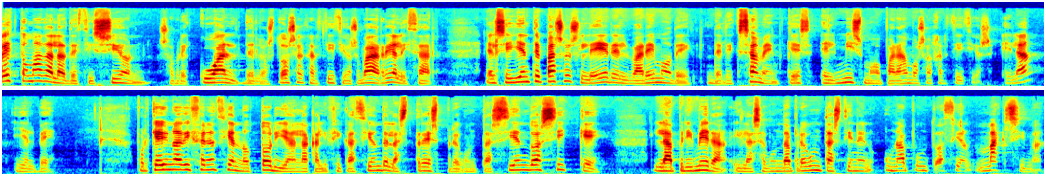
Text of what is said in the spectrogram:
vez tomada la decisión sobre cuál de los dos ejercicios va a realizar, el siguiente paso es leer el baremo del examen, que es el mismo para ambos ejercicios, el A y el B. Porque hay una diferencia notoria en la calificación de las tres preguntas, siendo así que la primera y la segunda preguntas tienen una puntuación máxima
